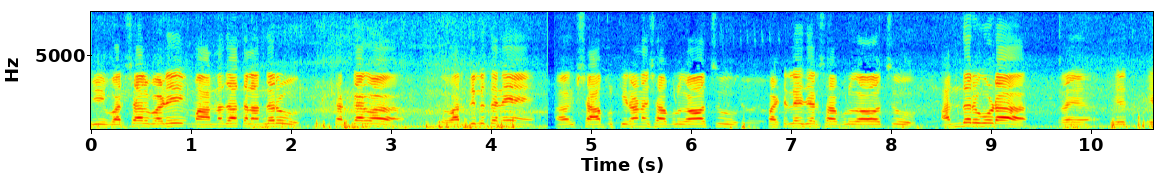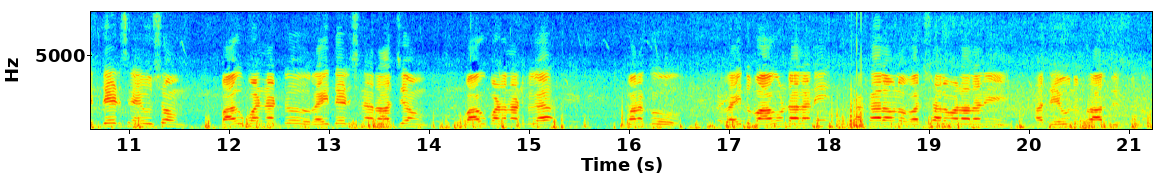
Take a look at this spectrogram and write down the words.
ఈ వర్షాలు పడి మా అన్నదాతలందరూ చక్కగా వర్ధిల్లుతనే ఆ షాపు కిరాణా షాపులు కావచ్చు ఫర్టిలైజర్ షాపులు కావచ్చు అందరూ కూడా రై- ఎద్దేడిసిన విషయం బాగుపడినట్టు రైతు ఏడిచిన రాజ్యం బాగుపడినట్టుగా మనకు రైతు బాగుండాలని సకాలంలో వర్షాలు పడాలని ఆ దేవుని ప్రార్థిస్తున్నాం.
